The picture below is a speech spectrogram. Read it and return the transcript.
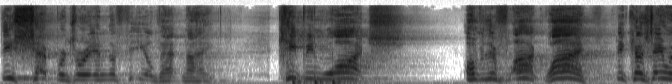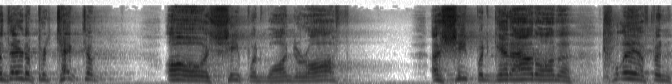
These shepherds were in the field that night, keeping watch over their flock. Why? Because they were there to protect them. Oh, a sheep would wander off. A sheep would get out on a, cliff and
